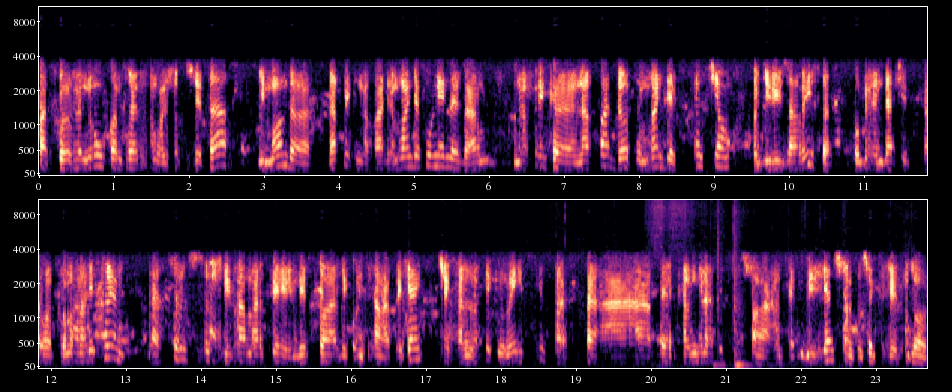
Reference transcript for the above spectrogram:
Parce que nous, contrairement aux autres États du monde, l'Afrique n'a pas de moyens de fournir les armes. L'Afrique n'a pas d'autres moyens de fonction dirigeants ou bien d'assister autrement à l'Ukraine. La seule chose qui va marquer l'histoire du continent africain, c'est que l'Afrique réussit à, faire calmer la situation en cette médiation. C'est ce que toujours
